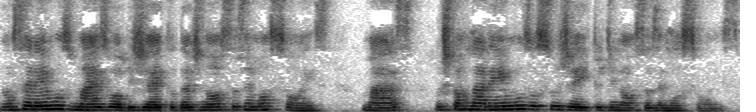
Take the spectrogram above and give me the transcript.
não seremos mais o objeto das nossas emoções, mas nos tornaremos o sujeito de nossas emoções.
